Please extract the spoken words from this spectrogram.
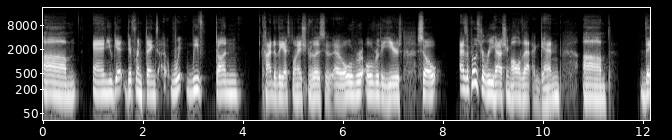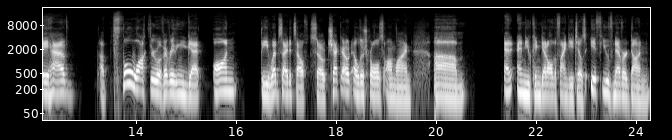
Um, and you get different things. Uh, We, we've done kind of the explanation for this uh, over over the years. So as opposed to rehashing all of that again, um, they have a full walkthrough of everything you get on the website itself. So check out Elder Scrolls Online, um, and and you can get all the fine details if you've never done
